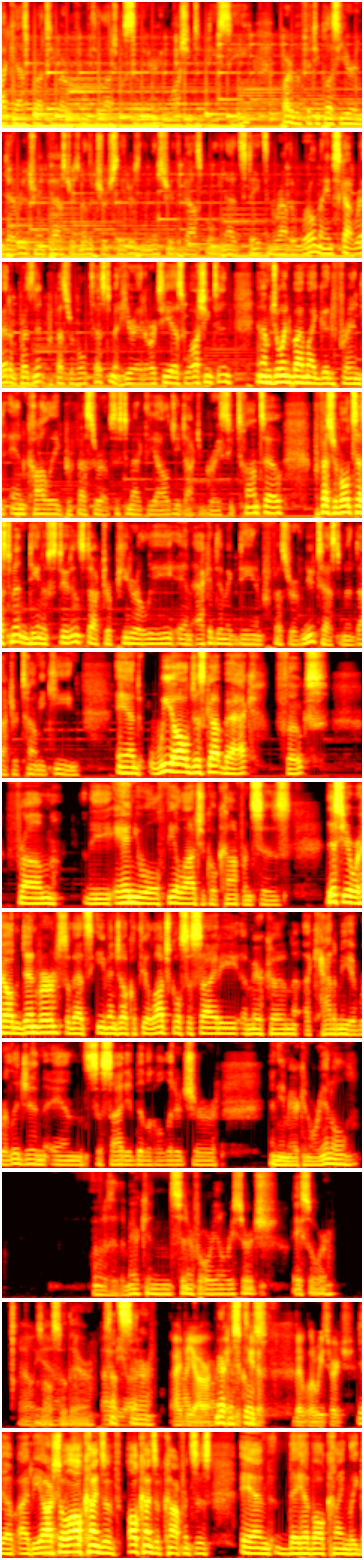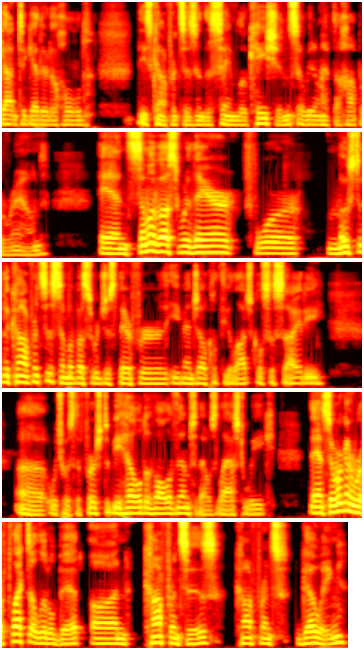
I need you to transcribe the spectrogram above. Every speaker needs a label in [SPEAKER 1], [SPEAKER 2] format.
[SPEAKER 1] Podcast brought to you by Reformed Theological Seminary in Washington, D.C., part of a 50 plus year endeavor to train pastors and other church leaders in the ministry of the gospel in the United States and around the world. My name is Scott Redd. I'm president and professor of Old Testament here at RTS Washington, and I'm joined by my good friend and colleague, professor of systematic theology, Dr. Gray Sutanto, professor of Old Testament and dean of students, Dr. Peter Lee, and academic dean and professor of New Testament, Dr. Tommy Keene. And we all just got back, folks from the annual theological conferences. This year we're held in Denver, so that's Evangelical Theological Society, American Academy of Religion, and Society of Biblical Literature, and the American Oriental. What is it? The American Center for Oriental Research, ASOR,
[SPEAKER 2] Oh,
[SPEAKER 1] is
[SPEAKER 2] yeah.
[SPEAKER 1] also there. It's not the center.
[SPEAKER 2] IBR,
[SPEAKER 1] American
[SPEAKER 2] Institute
[SPEAKER 1] Schools.
[SPEAKER 2] of Biblical Research.
[SPEAKER 1] Yep, IBR. So all kinds of all kinds of conferences, and they have all kindly gotten together to hold these conferences in the same location, so we don't have to hop around. And some of us were there for most of the conferences. Some of us were just there for the Evangelical Theological Society, uh, which was the first to be held of all of them. So that was last week. And so we're going to reflect a little bit on conferences, conference going,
